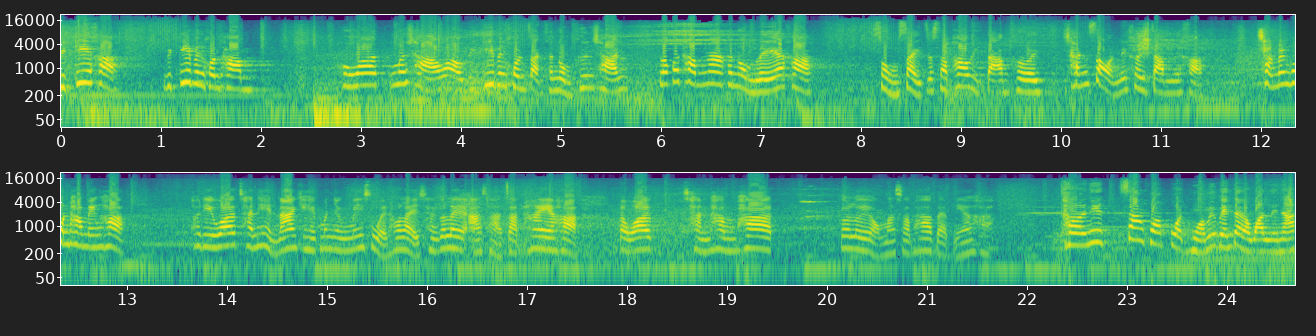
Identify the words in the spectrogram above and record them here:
วิกกี้ค่ะ วิกกี้เป็นคนทำเพราะว่าเมื่อเช้าอะวิกกี้เป็นคนจัดขนมขึ้นชั้น แล้วก็ทำหน้าขนมเละอะค่ะ สงสัยจะสะเพร่าอีกตามเคย ฉันสอนไม่เคยจำเลยค่ะ ฉันเป็นคนทำเองค่ะ พอดีว่าฉันเห็นหน้าเค้กมันยังไม่สวยเท่าไหร่ ฉันก็เลยอาสาจัดให้อะค่ะ แต่ว่าฉันทำพลาดก็เลยออกมาสภาพแบบเนี้ยค่ะ เธอนี่สร้างความปวดหัวไม่เว้นแต่ละวันเลยนะ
